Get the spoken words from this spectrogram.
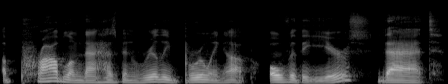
a problem that has been really brewing up over the years that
